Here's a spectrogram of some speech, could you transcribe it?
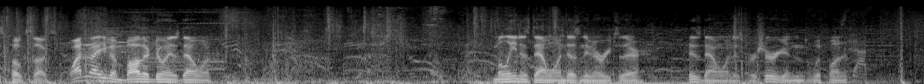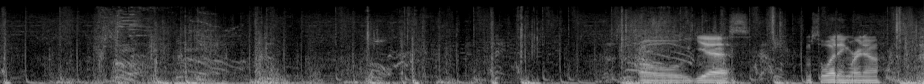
His poke sucks. Why did I even bother doing his down one? Mileena's down one doesn't even reach there. His down one is for sure getting with punish. Oh yes. I'm sweating right now.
